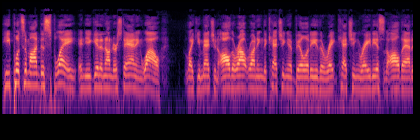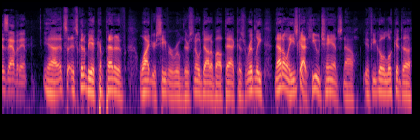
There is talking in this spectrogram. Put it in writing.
He puts them on display, and you get an understanding. Wow, like you mentioned, all the route running, the catching ability, the rate catching radius, and all that is evident. Yeah, it's it's going to be a competitive wide receiver room. There's no doubt about that because Ridley not only he's got huge hands now. If you go look at the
